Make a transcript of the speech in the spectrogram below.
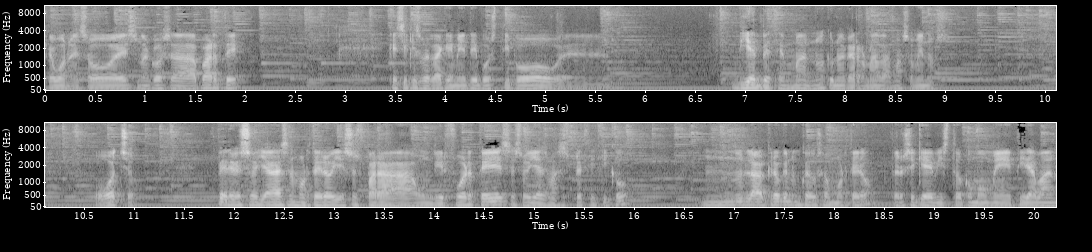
que bueno eso es una cosa aparte que sí que es verdad que mete pues tipo 10 eh, veces más, ¿no? Que una carronada, más o menos. O 8. Pero eso ya es el mortero y eso es para hundir fuertes, eso ya es más específico. Creo que nunca he usado un mortero, pero sí que he visto cómo me tiraban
